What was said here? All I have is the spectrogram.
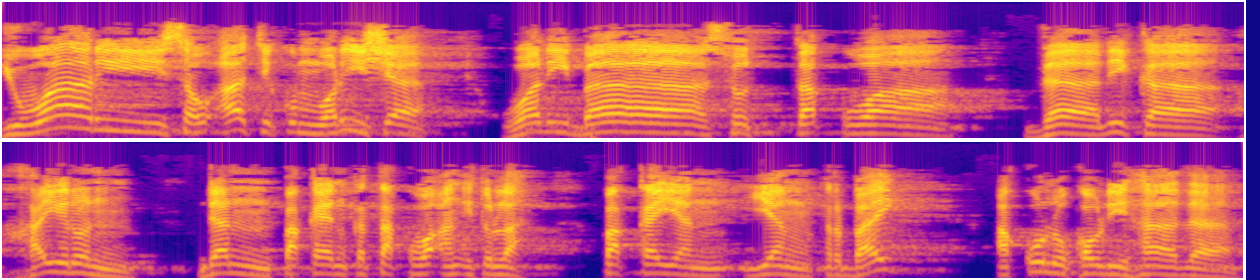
yuwari sawatikum warisha walibasut taqwa dzalika khairun dan pakaian ketakwaan itulah pakaian yang terbaik aqulu qawli hadza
